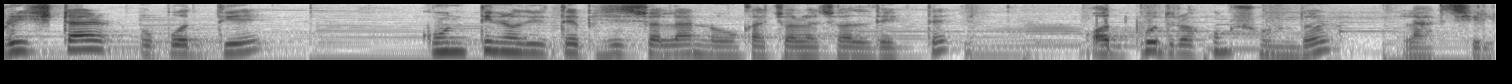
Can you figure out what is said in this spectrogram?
ব্রিজটার উপর দিয়ে কুন্তি নদীতে ভেসে চলা নৌকা চলাচল দেখতে অদ্ভুত রকম সুন্দর লাগছিল।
